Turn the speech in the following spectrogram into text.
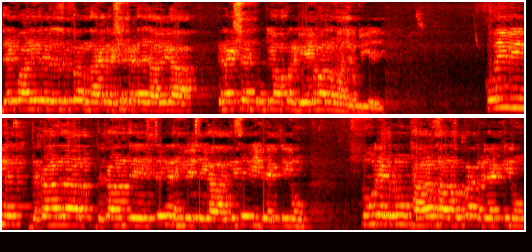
ਦੇ ਪਾਣੀ ਦੇ ਬਿੱਲ ਭਰਨ ਦਾ ਕਨੈਕਸ਼ਨ ਕੱਟਿਆ ਜਾਵੇਗਾ। ਕਨੈਕਸ਼ਨ ਟੂਟੀਆਂ ਉੱਪਰ ਗੇਟ ਵੱਲ ਹੋਣਾ ਜ਼ਰੂਰੀ ਹੈ ਜੀ। ਕੋਈ ਵੀ ਦੁਕਾਨਦਾਰ ਦੁਕਾਨ ਤੇ ਸਟਿੰਗ ਨਹੀਂ ਵੇਚੇਗਾ। ਕਿਸੇ ਵੀ ਵਿਅਕਤੀ ਨੂੰ। ਸਟੂਡੈਂਟ ਨੂੰ 18 ਸਾਲ ਤੋਂ ਘੱਟ ਵਿਅਕਤੀ ਨੂੰ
